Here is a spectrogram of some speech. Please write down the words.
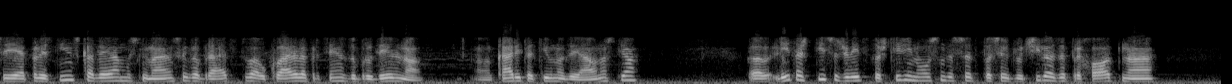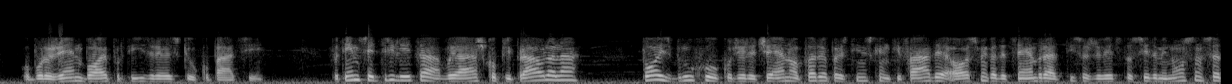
se je palestinska veja muslimanskega bratstva ukvarjala predvsem z dobrodelno, karitativno dejavnostjo. Leta 1984 pa se je odločila za prehod na oborožen boj proti izraelski okupaciji. Potem se je tri leta vojaško pripravljala, po izbruhu, kot že rečeno, prve palestinske intifade 8. decembra 1987,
